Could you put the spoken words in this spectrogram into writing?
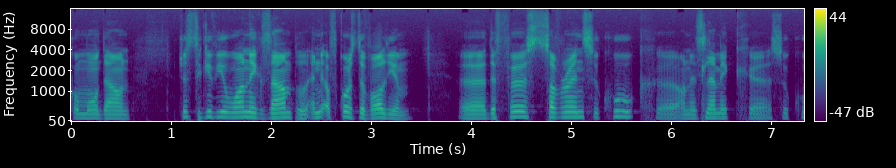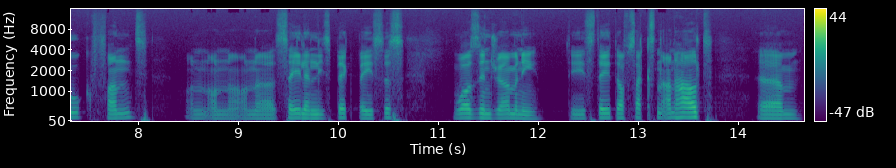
go more down. Just to give you one example, and of course the volume. Uh, the first sovereign sukuk uh, on Islamic uh, sukuk fund on, on, on a sale and leaseback basis was in Germany. The state of Sachsen-Anhalt um,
